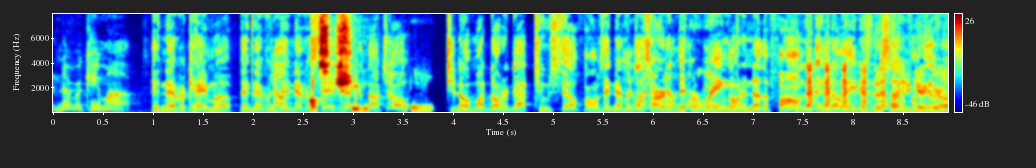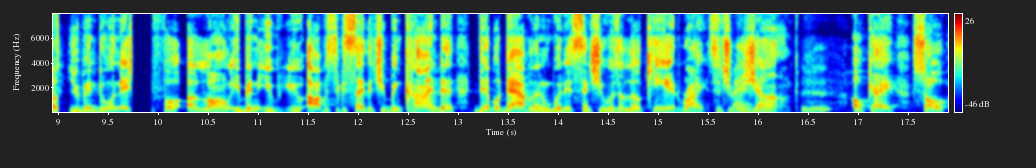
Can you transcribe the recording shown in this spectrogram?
never came up. it never came up. They never, No. they never Oh, said shoot. nothing about you. Oh, you know, my daughter got two cell phones. They never You just heard a different something? ring on another phone that they know they just This how wasn't you get girls? You've been doing this shit for a long. You've been you you obviously can say that you've been kind of dibble dabbling with it since you was a little kid, right? Since you was young. Mm-hmm. Okay, so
